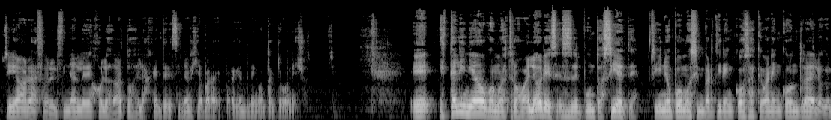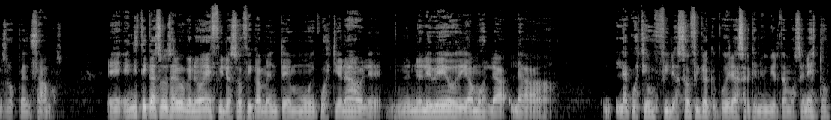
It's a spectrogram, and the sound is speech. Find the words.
¿sí? Ahora sobre el final le dejo los datos de la gente de Sinergia para, para que entren en contacto con ellos. Eh, está alineado con nuestros valores, ese es el punto 7. ¿sí? No podemos invertir en cosas que van en contra de lo que nosotros pensamos. Eh, en este caso es algo que no es filosóficamente muy cuestionable. No, le veo, digamos, la, la, cuestión filosófica que pudiera hacer que no invirtamos en esto.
